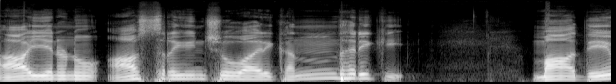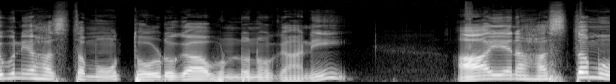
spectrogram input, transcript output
ఆయనను ఆశ్రయించు వారికందరికీ మా దేవుని హస్తము తోడుగా ఉండును గాని ఆయన హస్తము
